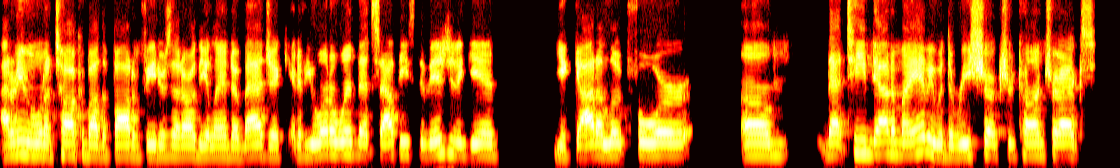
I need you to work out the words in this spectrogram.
I don't even want to talk about the bottom feeders that are the Orlando Magic. And if you want to win that Southeast Division again, you got to look for um, that team down in Miami with the restructured contracts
